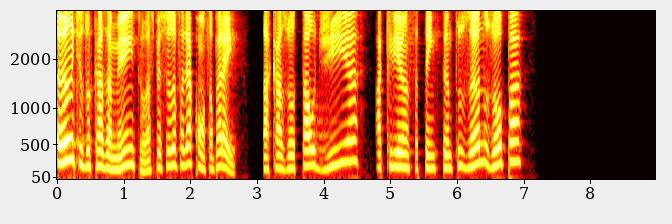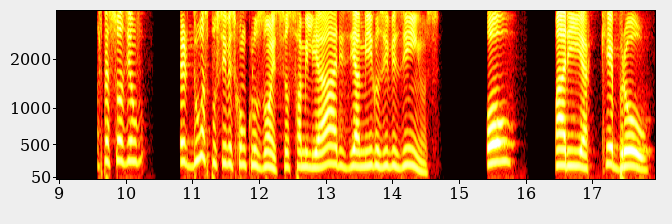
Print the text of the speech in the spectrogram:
antes do casamento, as pessoas vão fazer a conta. Então, peraí, ela casou tal dia, a criança tem tantos anos, opa. As pessoas iam ter duas possíveis conclusões, seus familiares e amigos e vizinhos. Ou Maria quebrou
